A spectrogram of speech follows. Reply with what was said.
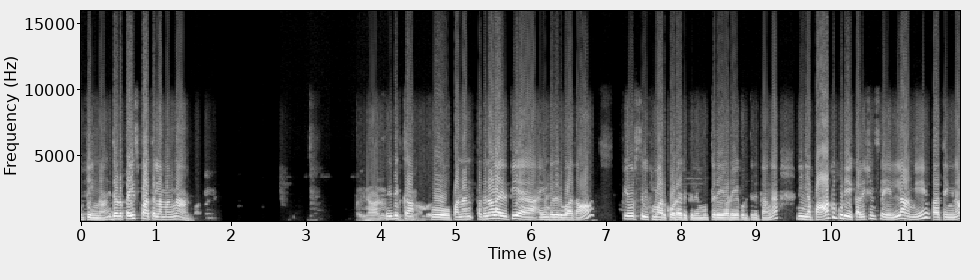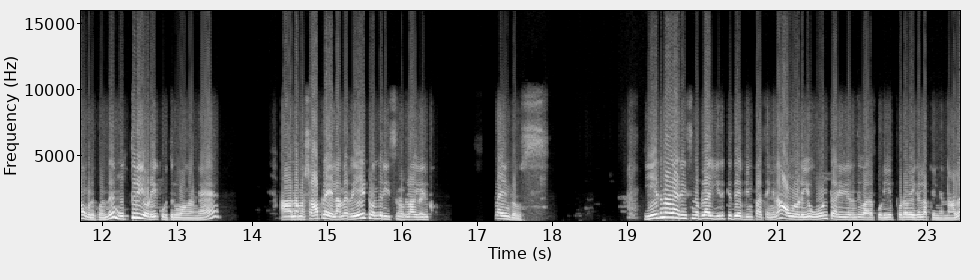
ஓகேங்கண்ணா. இதோட பிரைஸ் பாத்துலாமாங்கண்ணா இதுக்கா ஓ பதினாலாயிரத்தி ஐம்பது ரூபா தான் பியூர் சில்க் மார்க்கோட இருக்குது. முத்திரையோடய கொடுத்துருக்காங்க. நீங்க பார்க்கக்கூடிய கலெக்ஷன்ஸ்ல எல்லாமே பாத்தீங்கன்னா உங்களுக்கு வந்து முத்திரையோடய கொடுத்துருவாங்க நம்ம ஷாப்ல எல்லாமே ரேட் வந்து ரீசனபிளா இருக்கும் பிளைன் ப்ளவுஸ் எதனால ரீசனபிளா இருக்குது அப்படின்னு பாத்தீங்கன்னா அவங்களுடைய ஓன் கரையில இருந்து வரக்கூடிய புடவைகள் அப்படிங்கறதுனால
